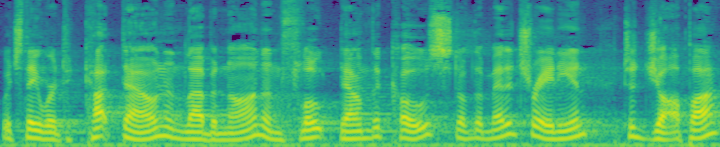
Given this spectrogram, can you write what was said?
which they were to cut down in Lebanon and float down the coast of the Mediterranean to Joppa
